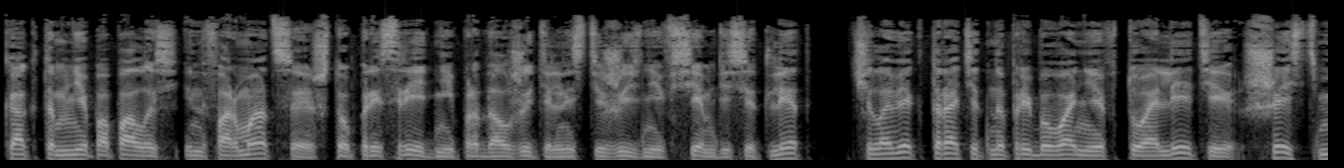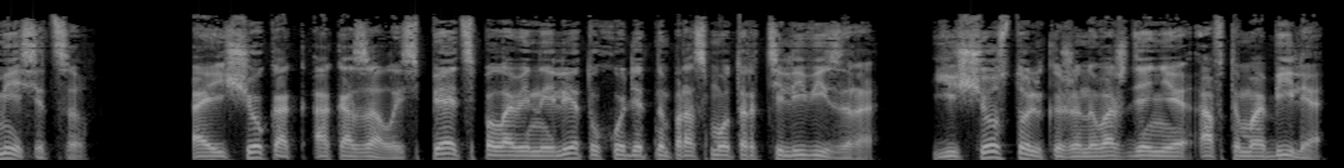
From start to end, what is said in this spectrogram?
Как-то мне попалась информация, что при средней продолжительности жизни в 70 лет человек тратит на пребывание в туалете 6 месяцев. А еще, как оказалось, пять с половиной лет уходят на просмотр телевизора, еще столько же на вождение автомобиля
